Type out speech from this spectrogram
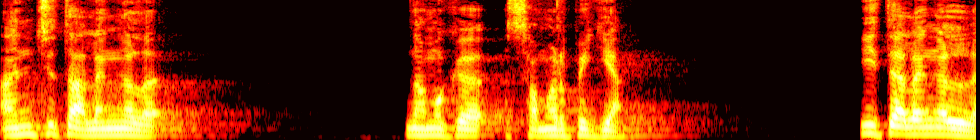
അഞ്ച് തലങ്ങൾ നമുക്ക് സമർപ്പിക്കാം. ഈ തലങ്ങളിൽ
